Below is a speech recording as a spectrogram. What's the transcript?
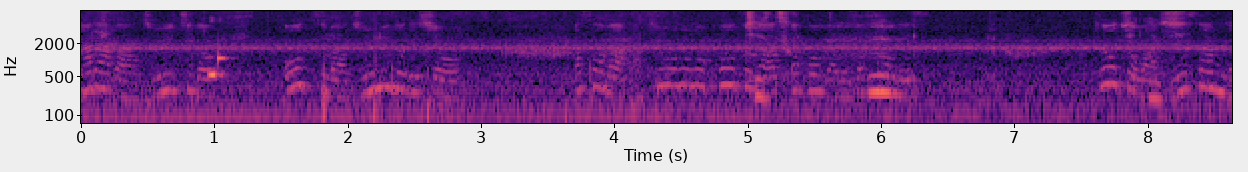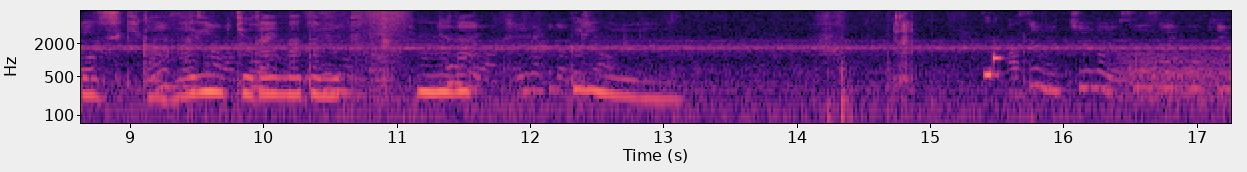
奈良は11度大津は12度でしょう朝は秋物のコートがあった方が良さそうです。京都は13度。隕石があまりに巨大なためみんなグリムリン明日日中の予想最高気温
